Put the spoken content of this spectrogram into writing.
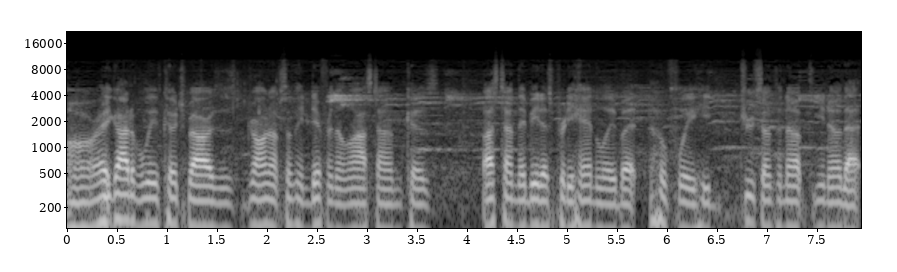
All right. You got to believe Coach Bowers has drawn up something different than last time because last time they beat us pretty handily, but hopefully he drew something up, you know, that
